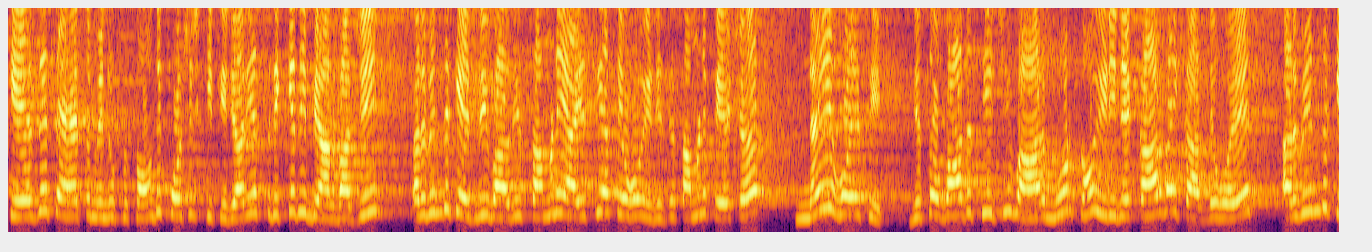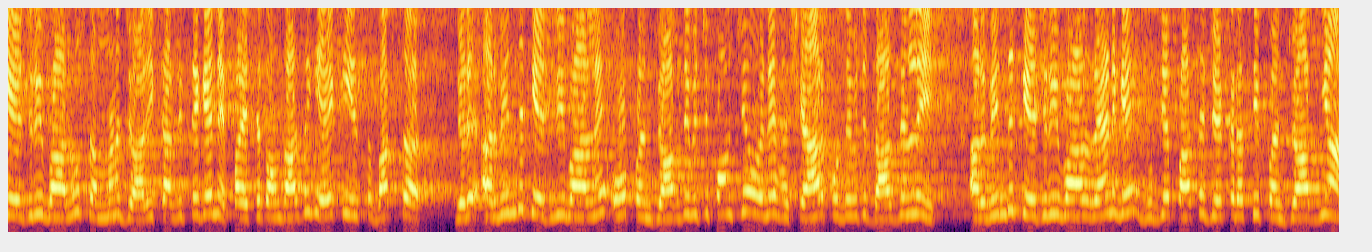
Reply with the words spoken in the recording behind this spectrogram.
ਕੇਸ ਦੇ ਤਹਿਤ ਮੈਨੂੰ ਫਸਾਉਣ ਦੀ ਕੋਸ਼ਿਸ਼ ਕੀਤੀ ਜਾ ਰਹੀ ਹੈ। ਇਸ ਤਰੀਕੇ ਦੀ ਬਿਆਨਬਾਜ਼ੀ ਅਰਵਿੰਦ ਕੇਜਰੀਵਾਲ ਦੀ ਸਾਹਮਣੇ ਆਈ ਸੀ ਅਤੇ ਉਹ ਈਡੀ ਦੇ ਸਾਹਮਣੇ ਪੇਸ਼ ਨਹੀਂ ਹੋਏ ਸੀ। ਜਿਸ ਤੋਂ ਬਾਅਦ ਤੀਜੀ ਵਾਰ ਮੁੜ ਤੋਂ ਈਡੀ ਨੇ ਕਾਰਵਾਈ ਕਰਦੇ ਹੋਏ ਅਰਵਿੰਦ ਕੇਜਰੀਵਾਲ ਨੂੰ ਸੰਮਣ ਜਾਰੀ ਕਰ ਦਿੱਤੇ ਗਏ ਨੇ। ਪਰ ਇੱਥੇ ਤੁਹਾਨੂੰ ਦੱਸ ਦਈਏ ਕਿ ਇਸ ਵਕਤ ਜਿਹੜੇ ਅਰਵਿੰਦ ਕੇਜਰੀਵਾਲ ਨੇ ਉਹ ਪੰਜਾਬ ਦੇ ਵਿੱਚ ਪਹੁੰਚੇ ਹੋਏ ਨੇ, ਹੁਸ਼ਿਆਰਪੁਰ ਦੇ ਵਿੱਚ 10 ਦਿਨ ਲਈ ਅਰਵਿੰਦ ਕੇਜਰੀਵਾਲ ਰਹਿਣਗੇ। ਦੂਜੇ ਪਾਸੇ ਜੇਕਰ ਅਸੀਂ ਪੰਜਾਬ ਦੀਆਂ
